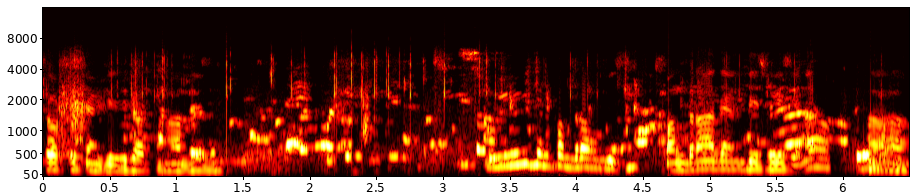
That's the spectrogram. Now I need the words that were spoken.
ਛੋਟੀ ਚੰਗੀ ਜਿਹੀ ਖਾਤਾ ਲੈ ਲਓ ਉਹਨੂੰ ਵੀ ਦਿਨ 15 ਹੋ ਗਈ ਸੀ 15 ਦਿਨ ਦੀ ਸੂਈ ਸੀ ਨਾ। ਉਹ? ਹਾਂ।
